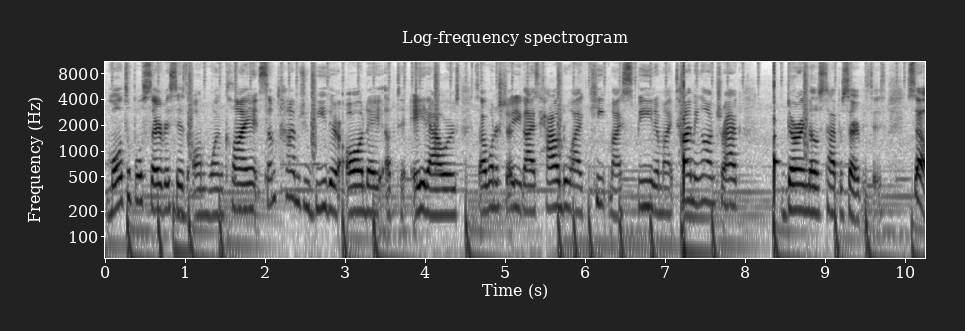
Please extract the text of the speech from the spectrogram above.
multiple services on one client. Sometimes you be there all day up to 8 hours. So I want to show you guys how do I keep my speed and my timing on track during those type of services. So,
